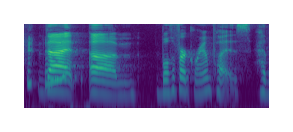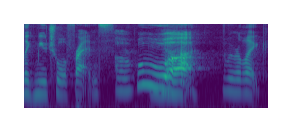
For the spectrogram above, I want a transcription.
that um, both of our grandpas had like mutual friends. Oh, Yeah. And we were like,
